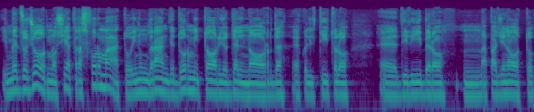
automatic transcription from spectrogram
Il mezzogiorno si è trasformato in un grande dormitorio del nord, ecco il titolo eh, di Libero mh, mm, a pagina 8.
